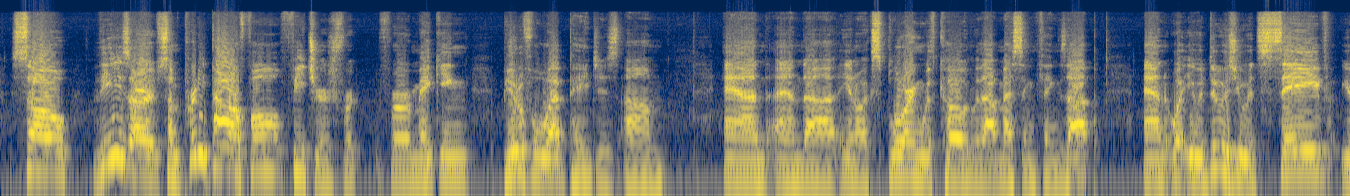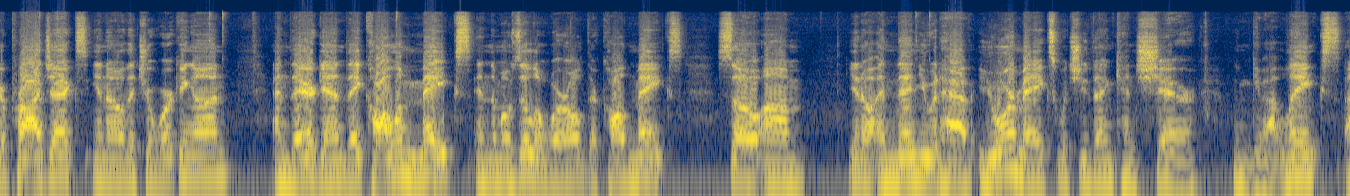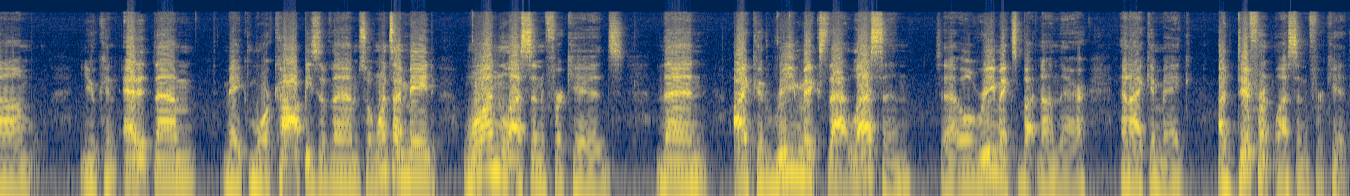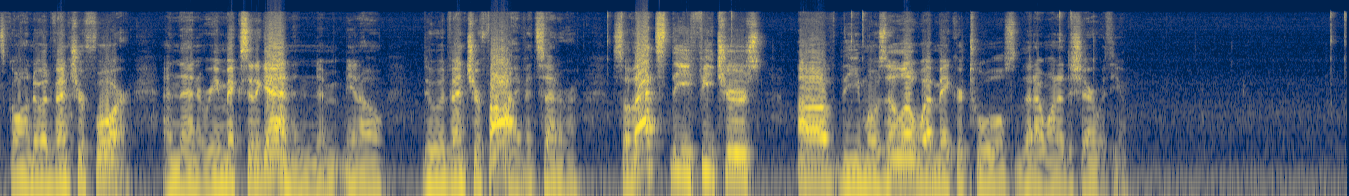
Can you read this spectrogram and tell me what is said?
So these are some pretty powerful features for for making beautiful web pages um, and and uh, you know exploring with code without messing things up. And what you would do is you would save your projects you know that you're working on and there again they call them makes in the Mozilla world. They're called makes. So um, you know, and then you would have your makes, which you then can share. We can give out links. Um, you can edit them, make more copies of them. So once I made one lesson for kids, then I could remix that lesson. So that little remix button on there, and I can make a different lesson for kids. Go on to Adventure 4 and then remix it again and you know do Adventure 5, etc. So that's the features of the Mozilla WebMaker tools that I wanted to share with you.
